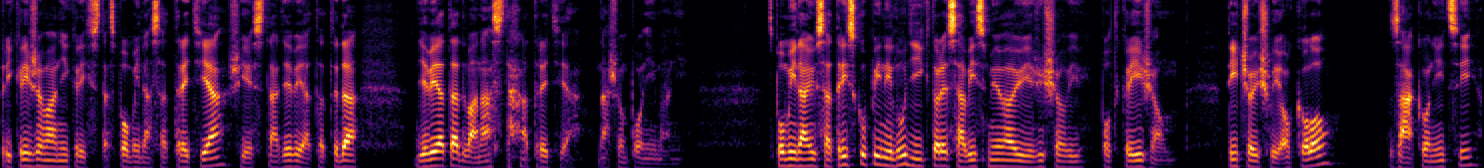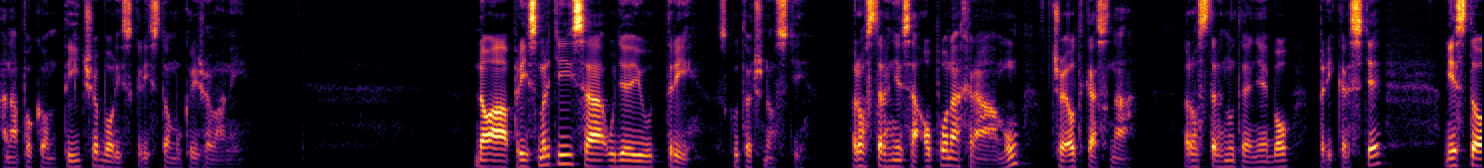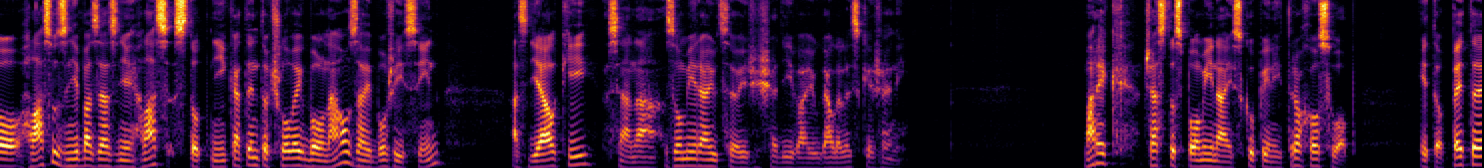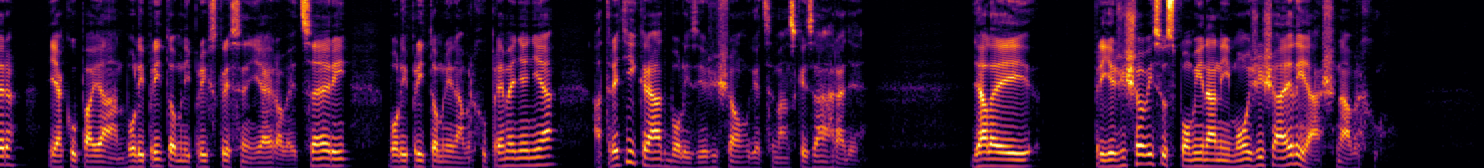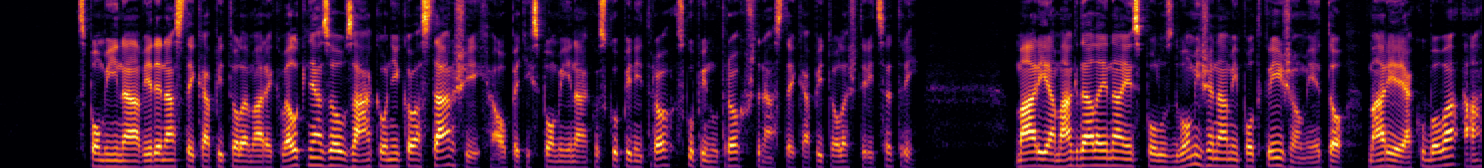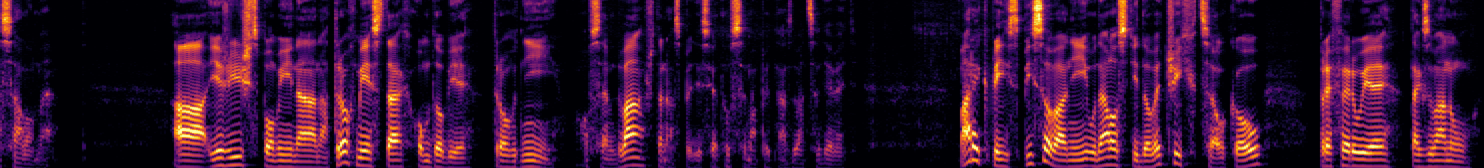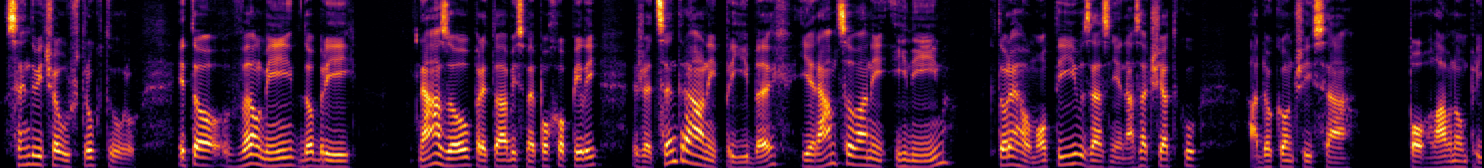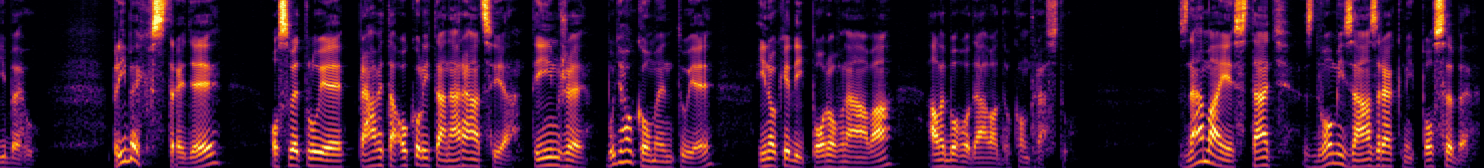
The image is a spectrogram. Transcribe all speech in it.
pri križovaní Krista spomína sa 3., 6., 9., teda 9., 12. a 3. v našom ponímaní. Spomínajú sa tri skupiny ľudí, ktoré sa vysmievajú Ježišovi pod krížom. Tí, čo išli okolo, zákonníci a napokon tí, čo boli s Kristom ukrižovaní. No a pri smrti sa udejú tri skutočnosti. Roztrhne sa opona chrámu, čo je odkaz na roztrhnuté nebo pri krste. Miesto hlasu z neba zaznie hlas stotníka. Tento človek bol naozaj Boží syn a z diálky sa na zomierajúceho Ježiša dívajú galilejské ženy. Marek často spomína aj skupiny troch osôb. Je to Peter, Jakub a Ján. Boli prítomní pri vzkresení Jajrovej céry, boli prítomní na vrchu premenenia a tretíkrát boli s Ježišom v Getsemanskej záhrade. Ďalej pri Ježišovi sú spomínaní Mojžiš a Eliáš na vrchu. Spomína v 11. kapitole Marek veľkňazov, zákonníkov a starších a opäť ich spomína ako skupiny troch, skupinu troch v 14. kapitole 43. Mária Magdaléna je spolu s dvomi ženami pod krížom. Je to Mária Jakubova a Salome. A Ježíš spomína na troch miestach obdobie troch dní. 8.2, 14.58 a 15.29. Marek pri spisovaní udalostí do väčších celkov preferuje tzv. sendvičovú štruktúru. Je to veľmi dobrý názov, preto aby sme pochopili, že centrálny príbeh je rámcovaný iným, ktorého motív zaznie na začiatku a dokončí sa po hlavnom príbehu. Príbeh v strede osvetľuje práve tá okolitá narácia tým, že buď ho komentuje, inokedy porovnáva, alebo ho dáva do kontrastu. Známa je stať s dvomi zázrakmi po sebe.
